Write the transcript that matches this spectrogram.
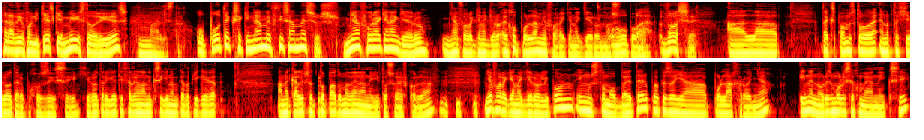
ραδιοφωνικές και μη ιστορίες. Μάλιστα. Οπότε ξεκινάμε ευθύς αμέσως. Μια φορά και έναν καιρό. Μια φορά και έναν καιρό. Έχω πολλά μια φορά και έναν καιρό να σου πω. Όπα, δώσε. Αλλά εντάξει, πάμε στο ένα από τα χειρότερα που έχω ζήσει. Χειρότερα γιατί ήθελα να ανοίξει για να με καταπιεί και ανακαλύψω ότι το πάτωμα δεν ανοίγει τόσο εύκολα. μια φορά και έναν καιρό λοιπόν ήμουν στο Μομπέτερ που έπαιζα για πολλά χρόνια. Είναι νωρίς, μόλις έχουμε ανοίξει.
